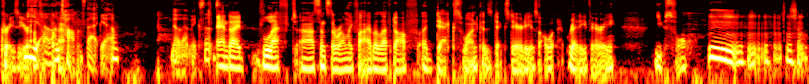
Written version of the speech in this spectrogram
crazier. On yeah, top of on that. top of that, yeah. No, that makes sense. And I left, uh, since there were only five, I left off a dex one because dexterity is already very useful. Mm-hmm, So,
